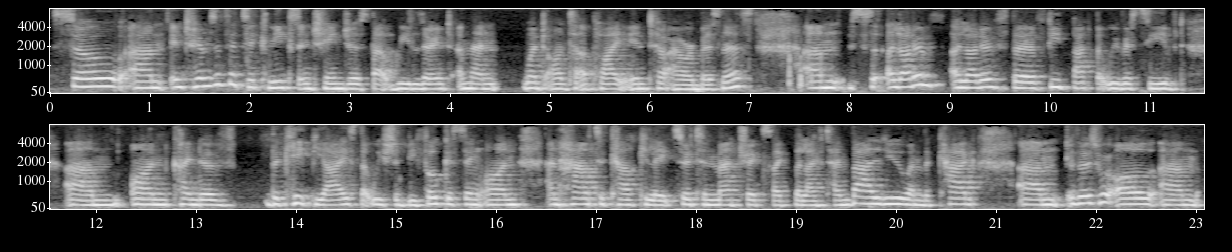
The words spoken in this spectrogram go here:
So, um, in terms of the techniques and changes that we learned and then went on to apply into our business. Um, so a lot of a lot of the feedback that we received um, on kind of the KPIs that we should be focusing on and how to calculate certain metrics like the lifetime value and the CAC. Um, those were all um,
